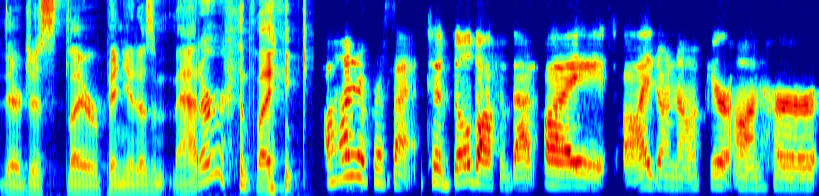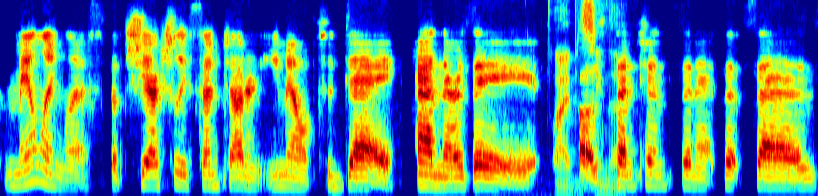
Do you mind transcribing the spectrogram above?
they're just their opinion doesn't matter. like A hundred percent. To build off of that, I I don't know if you're on her mailing list, but she actually sent out an email today, and there's a a sentence in it that says,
